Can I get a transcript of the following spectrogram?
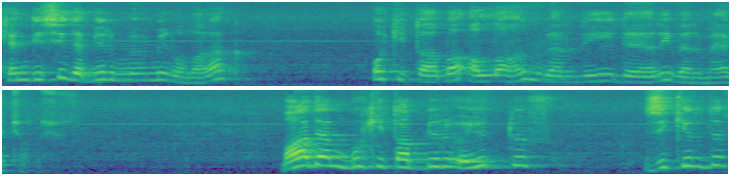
kendisi de bir mümin olarak o kitaba Allah'ın verdiği değeri vermeye çalışır. Madem bu kitap bir öğüttür, zikirdir,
